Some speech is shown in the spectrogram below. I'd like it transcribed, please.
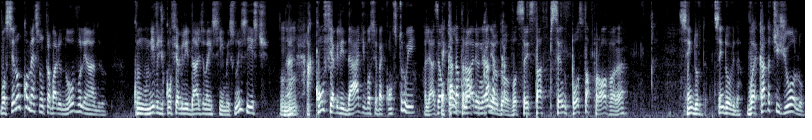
Você não começa um trabalho novo, Leandro, com um nível de confiabilidade lá em cima. Isso não existe. Uhum. Né? A confiabilidade você vai construir. Aliás, é, é o contrário, bloco, né, cada... Nildo? Você está sendo posto à prova, né? Sem dúvida, sem dúvida. É cada tijolo,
